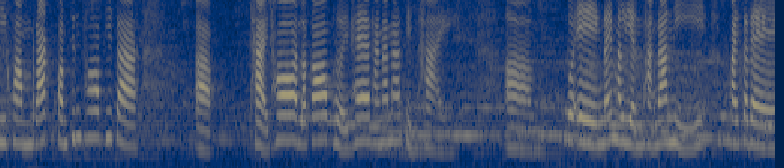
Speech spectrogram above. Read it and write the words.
มีความรักความชื่นชอบที่จะถ่ายทอดแล้วก็เผยแพร่ทางด้านนาฏศิลป์ไทยตัวเองได้มาเรียนทางด้านนี้ ไปแสดง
